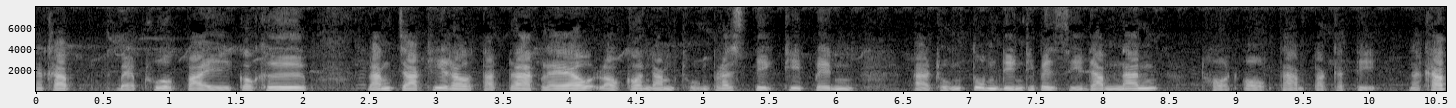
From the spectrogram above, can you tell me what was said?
นะครับ แบบทั่วไปก็คือ หลังจากที่เราตัดรากแล้ว เราก็นำถุงพลาสติกที่เป็นถุงตุ้มดินที่เป็นสีดำนั้น ถอดออกตามปกตินะครับ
